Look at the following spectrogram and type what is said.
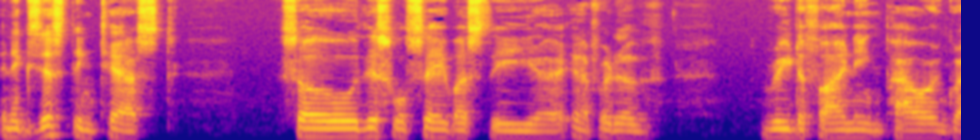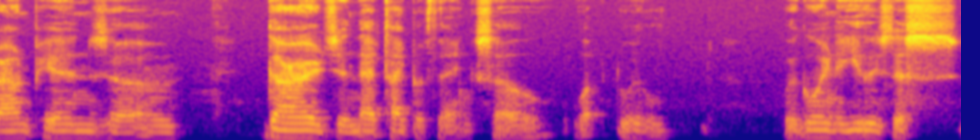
an existing test so this will save us the uh, effort of redefining power and ground pins, um, guards, and that type of thing. So what we'll, we're going to use this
